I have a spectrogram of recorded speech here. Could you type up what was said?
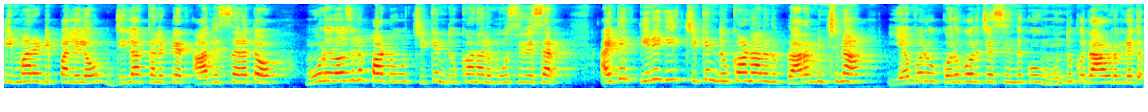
తిమ్మారెడ్డిపల్లిలో జిల్లా కలెక్టర్ ఆదేశాలతో మూడు రోజుల పాటు చికెన్ దుకాణాలు మూసివేశారు. అయితే తిరిగి చికెన్ దుకాణాలను ప్రారంభించినా ఎవరూ కొనుగోలు చేసేందుకు ముందుకు రావడం లేదు.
